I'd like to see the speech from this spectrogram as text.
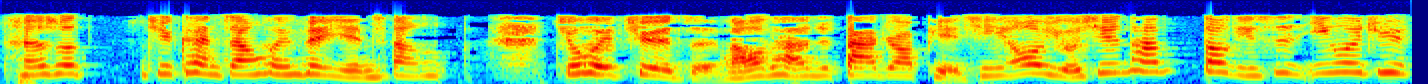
他说。去看张惠妹演唱就会确诊，然后他就大家就要撇清哦。有些人他到底是因为去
